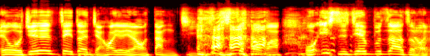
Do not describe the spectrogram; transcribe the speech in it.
哎，我觉得这段讲话有点让我宕机，知道吗？我一时间不知道怎么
